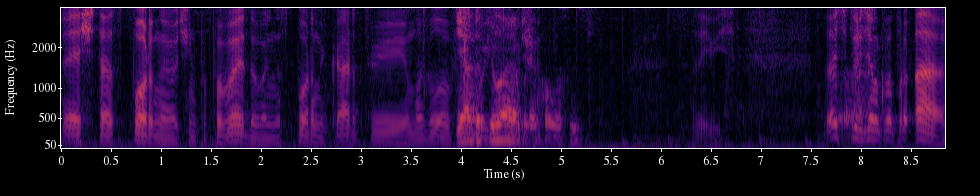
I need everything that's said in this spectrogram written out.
Я считаю, спорный очень ППВ, довольно спорный карт, и могло Я допиваю, бля, колос. Заебись. Давайте перейдем к вопросу. А,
